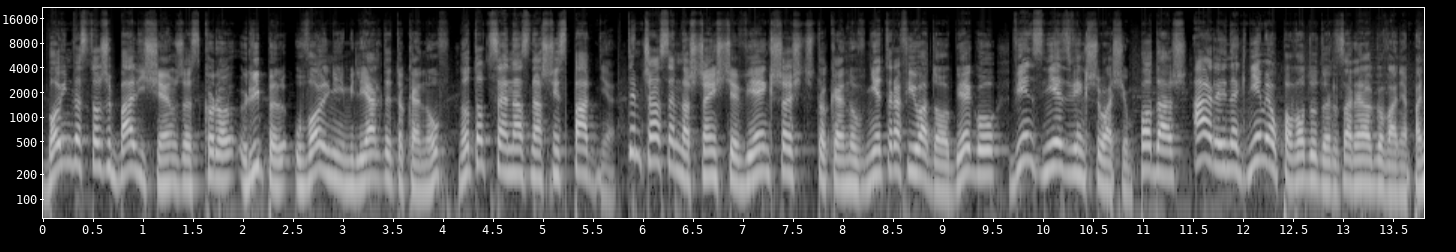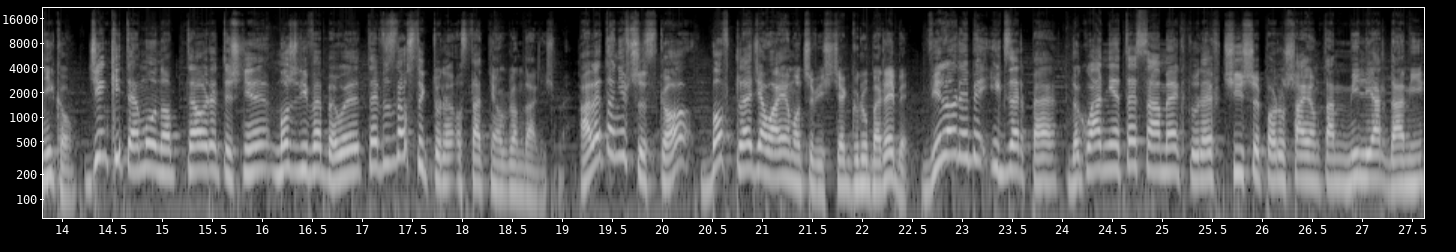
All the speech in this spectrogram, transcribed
Bo inwestorzy bali się, że skoro Ripple uwolni miliardy tokenów, no to cena znacznie spadnie. Tymczasem na szczęście większość tokenów nie trafiła do obiegu, więc nie zwiększyła się podaż, a rynek nie miał powodu do zareagowania paniką. Dzięki temu, no teoretycznie możliwe były te wzrosty, które ostatnio oglądaliśmy. Ale to nie wszystko, bo w tle działają oczywiście grube ryby. Wieloryby XRP, dokładnie te same, które w ciszy poruszają tam miliardami,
